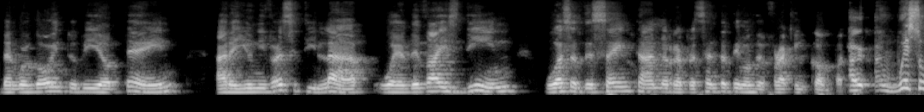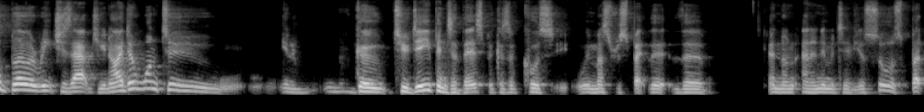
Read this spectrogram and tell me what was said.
that were going to be obtained at a university lab where the vice dean was at the same time a representative of the fracking company. A, a, whistleblower reaches out to you. Now, I don't want to you know go too deep into this because, of course, we must respect the the anonymity of your source. But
